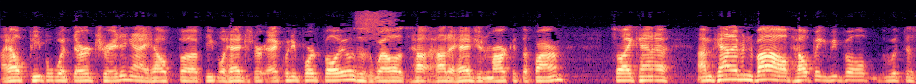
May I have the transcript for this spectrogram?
I help people with their trading. I help uh, people hedge their equity portfolios as well as how, how to hedge and market the farm. So I kind of I'm kind of involved helping people with this,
